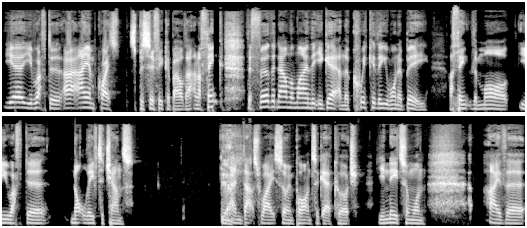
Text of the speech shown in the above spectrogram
yeah, you have to. I, I, am quite specific about that. And I think the further down the line that you get and the quicker that you want to be, I think the more you have to not leave to chance. Yeah. And that's why it's so important to get a coach. You need someone either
